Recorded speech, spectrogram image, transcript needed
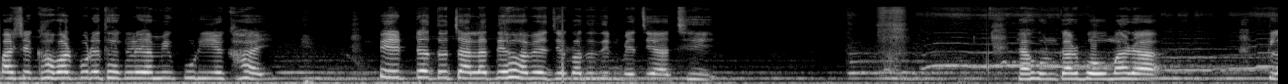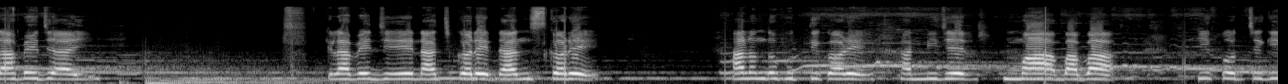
পাশে খাবার পড়ে থাকলে আমি কুড়িয়ে খাই পেটটা তো চালাতে হবে যে কতদিন বেঁচে আছি এখনকার বৌমারা ক্লাবে যায় ক্লাবে যেয়ে নাচ করে ডান্স করে আনন্দ ফুর্তি করে আর নিজের মা বাবা কি করছে কি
